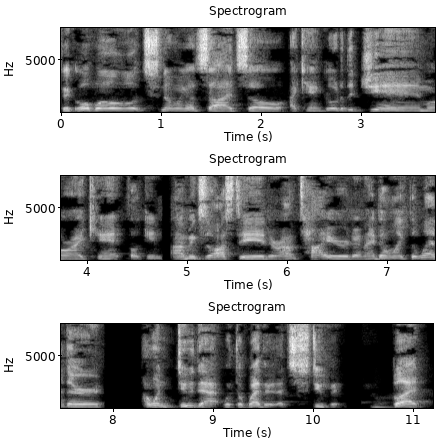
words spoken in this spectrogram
Like, oh, well, it's snowing outside, so I can't go to the gym or I can't fucking, I'm exhausted or I'm tired and I don't like the weather. I wouldn't do that with the weather. That's stupid. But,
